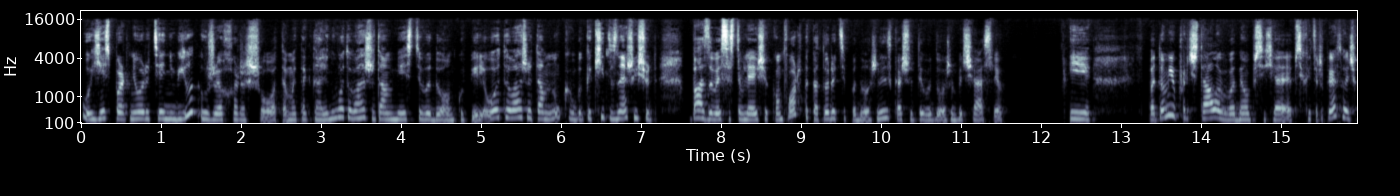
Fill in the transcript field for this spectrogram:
Ой, есть партнеры, тебя не бьют, уже хорошо, там и так далее. Ну вот у вас же там вместе вы дом купили. Вот у вас же там, ну как бы какие-то, знаешь, ищут базовые составляющие комфорта, которые типа должны сказать, что ты вот должен быть счастлив. И Потом я прочитала в одного психи... психотерапевта очень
